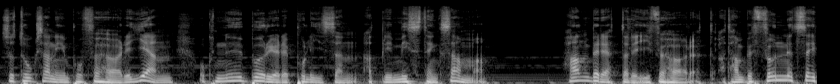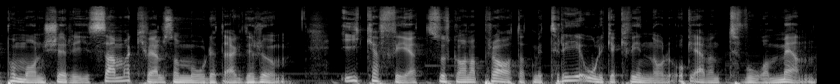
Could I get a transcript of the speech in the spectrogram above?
så togs han in på förhör igen och nu började polisen att bli misstänksamma. Han berättade i förhöret att han befunnit sig på Mon Cherie samma kväll som mordet ägde rum. I kaféet så ska han ha pratat med tre olika kvinnor och även två män.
